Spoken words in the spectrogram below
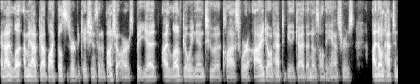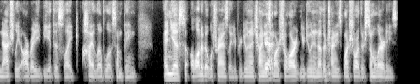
and I love, I mean, I've got black belts and certifications and a bunch of R's, but yet I love going into a class where I don't have to be the guy that knows all the answers. I don't have to naturally already be at this like high level of something. And yes, a lot of it will translate. If you're doing a Chinese yeah. martial art and you're doing another mm-hmm. Chinese martial art, there's similarities.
